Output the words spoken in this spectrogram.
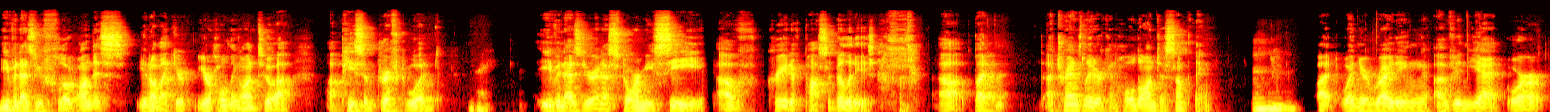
even as you float on this, you know, like you're you're holding on to a, a piece of driftwood, Right. even as you're in a stormy sea of creative possibilities. Uh, but a translator can hold on to something. Mhm. But when you're writing a vignette or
